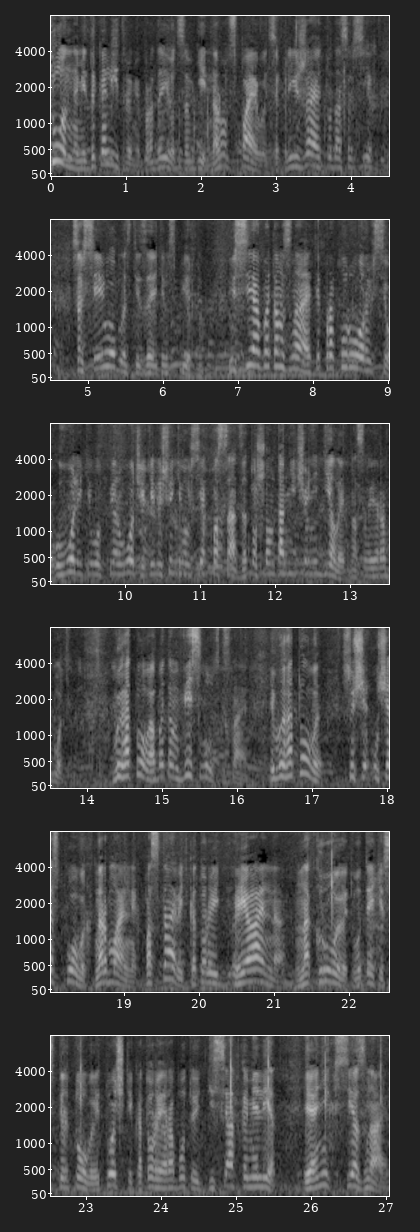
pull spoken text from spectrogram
тоннами, декалитрами продается в день. Народ спаивается, приезжает туда со всех, со всей области за этим спиртом. И все об этом знают, и прокуроры все. Уволить его в первую очередь и лишить его всех посад за то, что он там ничего не делает на своей работе. Вы готовы, об этом весь Луцк знает. И вы готовы участковых нормальных поставить, которые реально накроют вот эти спиртовые точки, которые работают десятками лет. И о них все знают.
